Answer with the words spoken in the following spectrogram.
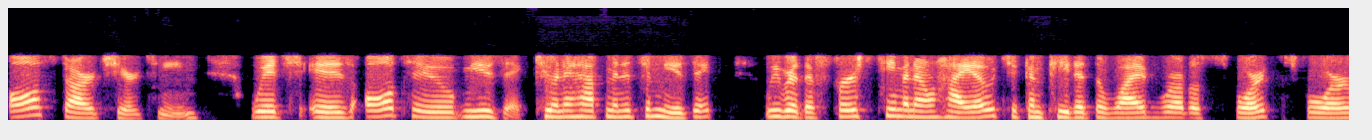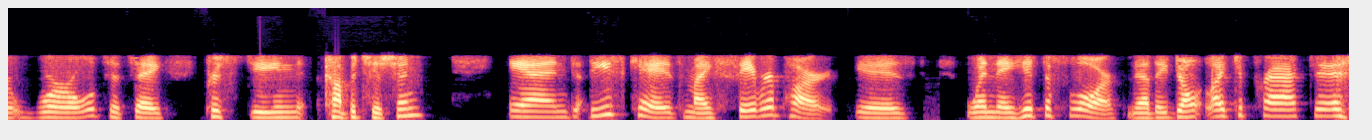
all star cheer team which is all to music, two and a half minutes of music. We were the first team in Ohio to compete at the Wide World of Sports for Worlds. It's a pristine competition. And these kids, my favorite part is when they hit the floor. Now they don't like to practice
